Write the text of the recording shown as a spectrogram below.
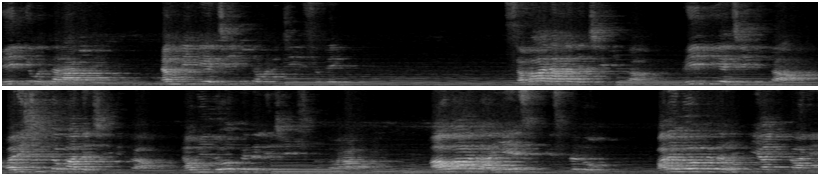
ನೀತಿವಂತರಾಗಬೇಕು ನಂಬಿಕೆಯ ಜೀವಿತವನ್ನು ಜೀವಿಸಬೇಕು. ಸಮಾಧಾನದ ಜೀವಿತ, ಪ್ರೀತಿಯ ಜೀವಿತ, ಪರಿಶುದ್ಧವಾದ ಜೀವಿತ ನಾವು ಈ ಲೋಕದಲ್ಲಿ ಜೀವಿಸುವಂತವರಾಗಬೇಕು. ಆವಾಗ ಯೇಸು ಕ್ರಿಸ್ತನು ಪರಲೋಕದ ರೊಟ್ಟಿಯಾಗಿದ್ದಾನೆ.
